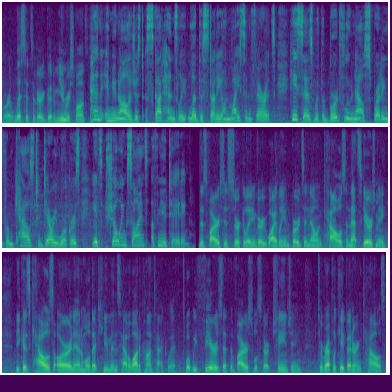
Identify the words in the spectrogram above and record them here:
or elicits a very good immune response. Penn immunologist Scott Hensley led the study on mice and ferrets. He says with the bird flu now spreading from cows to dairy workers, it's showing signs of mutating. This virus is circulating very widely in birds and now in cows, and that scares me because cows are an animal that humans have a lot of contact with. What we fear is that the virus will start changing to replicate better in cows,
